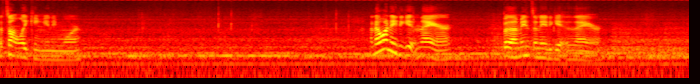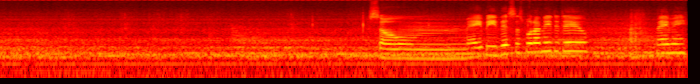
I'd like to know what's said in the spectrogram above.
That's not leaking anymore. I know I need to get in there, but that means I need to get in there. So maybe this is what I need to do? Maybe?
